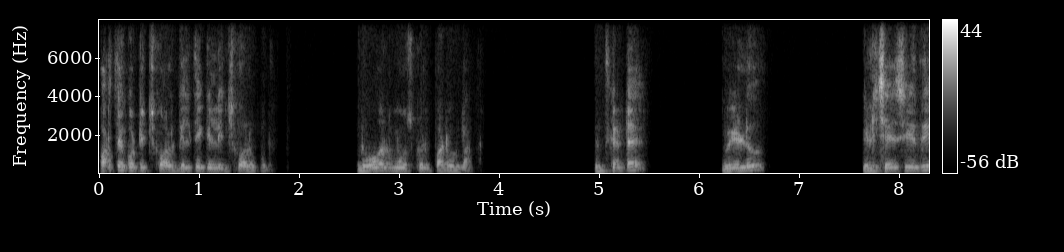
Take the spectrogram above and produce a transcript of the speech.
కొరత కొట్టించుకోవాలి గెలితే గెలించుకోవాలి ఇప్పుడు. నోరు మూసుకొని పడి ఉండాలి. ఎందుకంటే వీళ్ళు వీళ్ళు చేసేది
